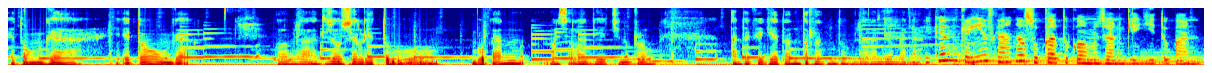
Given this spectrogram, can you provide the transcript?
itu enggak itu enggak kalau misalnya antisosial itu bukan masalah dia cenderung ada kegiatan tertentu misalkan dia main tapi kan kayaknya sekarang kan suka tuh kalau misalnya kayak gitu kan.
